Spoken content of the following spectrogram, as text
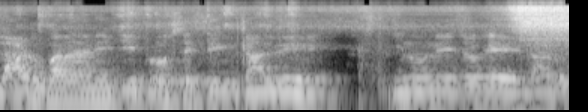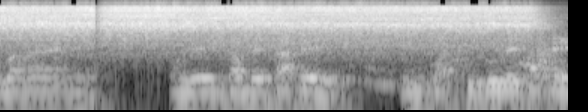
लाडू बनाने की प्रोसेसिंग चालू है। इन्होंने जो है लाडू बनाए हैं मुझे इनका बेटा है इनका शुरू बेटा है।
